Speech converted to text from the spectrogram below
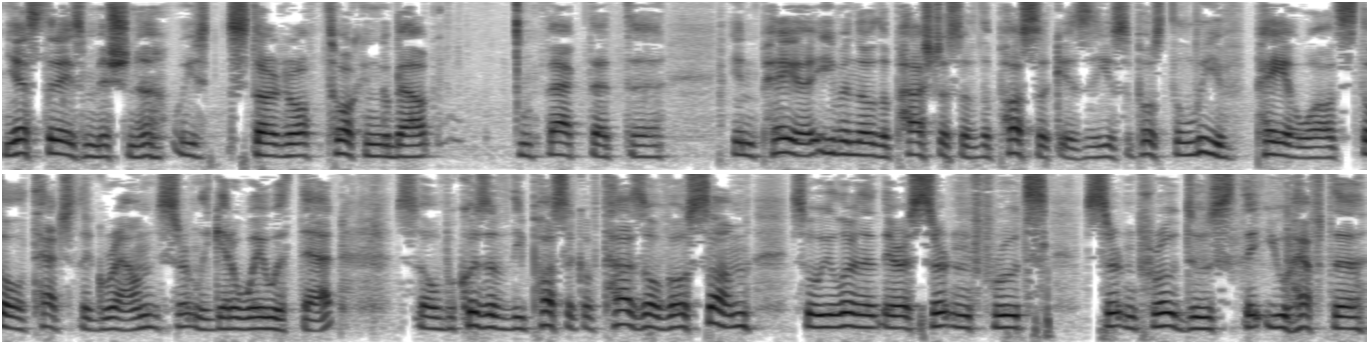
yesterday's Mishnah, we started off talking about the fact that uh, in Peah, even though the pashtus of the pasuk is that you're supposed to leave Peah while it's still attached to the ground, you certainly get away with that. So, because of the pasuk of Tazov Osam, so we learn that there are certain fruits, certain produce that you have to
